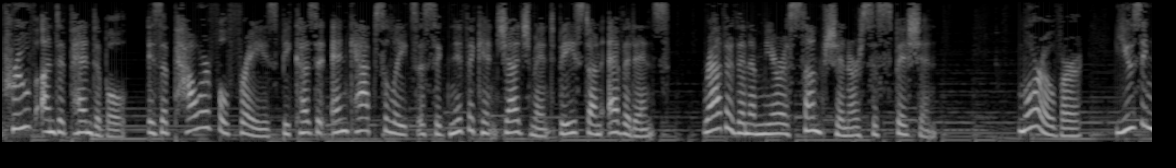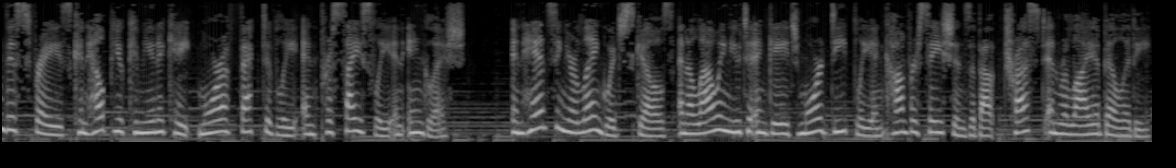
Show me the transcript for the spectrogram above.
Prove undependable is a powerful phrase because it encapsulates a significant judgment based on evidence, rather than a mere assumption or suspicion. Moreover, using this phrase can help you communicate more effectively and precisely in English, enhancing your language skills and allowing you to engage more deeply in conversations about trust and reliability.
